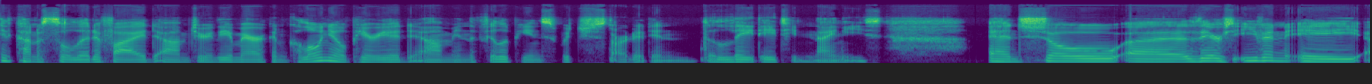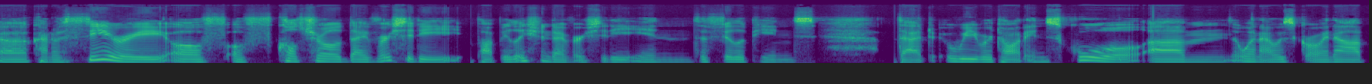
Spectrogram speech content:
it kind of solidified um, during the American colonial period um, in the Philippines, which started in the late 1890s. And so uh, there's even a uh, kind of theory of, of cultural diversity, population diversity in the Philippines that we were taught in school um, when I was growing up.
